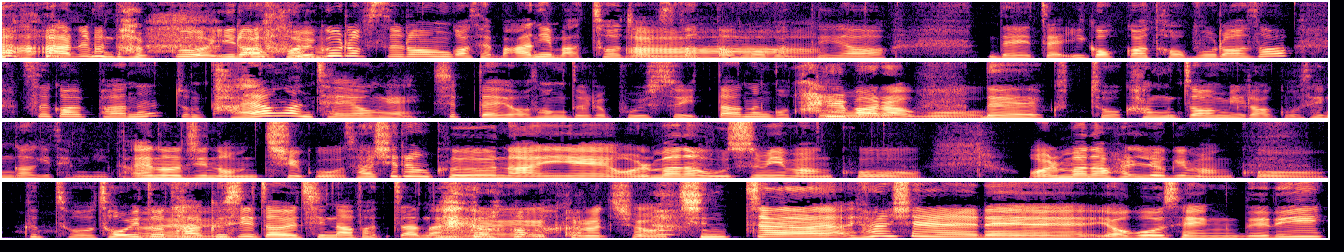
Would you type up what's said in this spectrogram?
아, 름답고 이런 걸그룹스러운 것에 많이 맞춰져 있었던 것 같아요. 근데 이제 이것과 더불어서 스걸파는 좀 다양한 체형의 10대 여성들을 볼 수 있다는 것도 활발하고 네, 그렇죠. 강점이라고 생각이 됩니다. 에너지 넘치고 사실은 그 나이에 얼마나 웃음이 많고 얼마나 활력이 많고. 그렇죠. 저희도 네. 다그 시절 지나봤잖아요. 네, 그렇죠. 진짜 현실의 여고생들이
